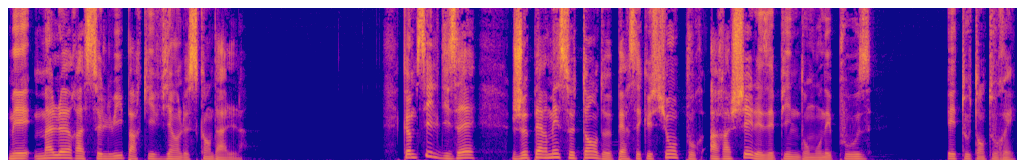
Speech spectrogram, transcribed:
Mais malheur à celui par qui vient le scandale. Comme s'il disait Je permets ce temps de persécution pour arracher les épines dont mon épouse est tout entourée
